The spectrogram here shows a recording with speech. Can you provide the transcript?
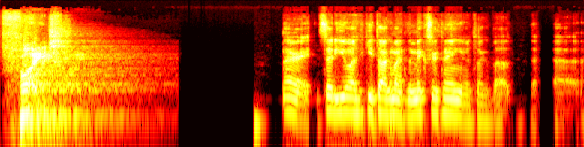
Fight. All right. So do you want to keep talking about the mixer thing? You want to talk about? Uh,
